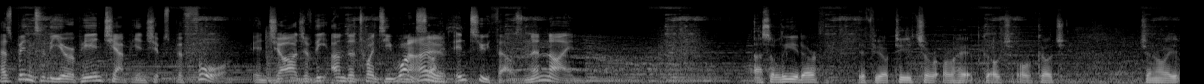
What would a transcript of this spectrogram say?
has been to the European Championships before, in charge of the under-21 Nice. side in 2009. as a leader, if you're a teacher or head coach or coach, generally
